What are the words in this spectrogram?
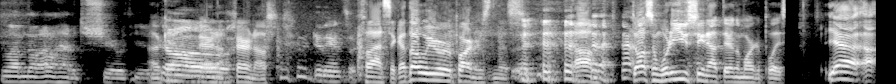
Well, no, I don't have it to share with you. Okay, Oh. fair enough. Fair enough. Good answer. Classic. I thought we were partners in this. Um, Dawson, what are you seeing out there in the marketplace? Yeah,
